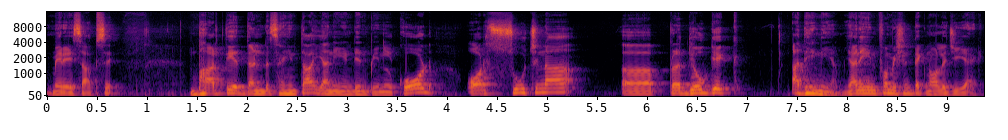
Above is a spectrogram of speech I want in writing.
मेरे हिसाब से। भारतीय दंड संहिता, यानी इंडियन पीनल कोड, और सूचना प्रौद्योगिक अधिनियम, यानी इंफॉर्मेशन टेक्नोलॉजी एक्ट।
